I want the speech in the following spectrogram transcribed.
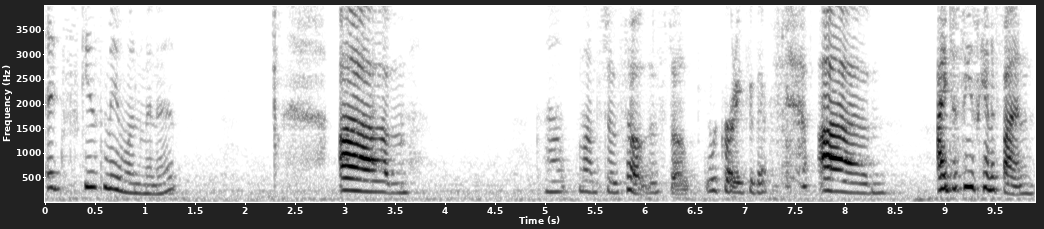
Excuse me one minute. Um, well, let's just hope it's still recording through there. Um, I just think it's kind of fun,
